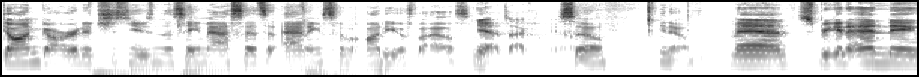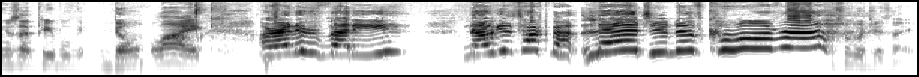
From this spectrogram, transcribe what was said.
Dawnguard, it's just using the same assets and adding some audio files. Yeah, exactly. yeah. So, you know. Man, speaking of endings that people don't like, All right, everybody. Now we're going to talk about Legend of Korra. so what'd you think?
